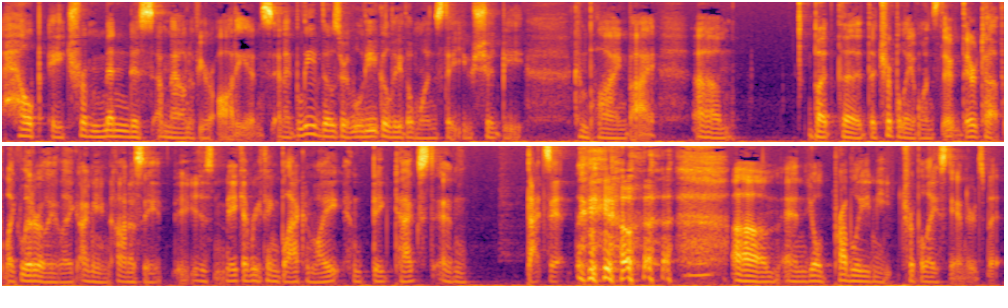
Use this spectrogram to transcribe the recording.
help a tremendous amount of your audience. And I believe those are legally the ones that you should be complying by. Um, but the the AAA ones they're they're tough. Like literally, like I mean, honestly, you just make everything black and white and big text, and that's it. you know, um, and you'll probably meet AAA standards. But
